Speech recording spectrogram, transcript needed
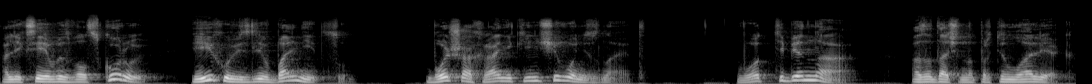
Алексей вызвал скорую, и их увезли в больницу. Больше охранники ничего не знают». «Вот тебе на!» – озадаченно протянул Олег.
